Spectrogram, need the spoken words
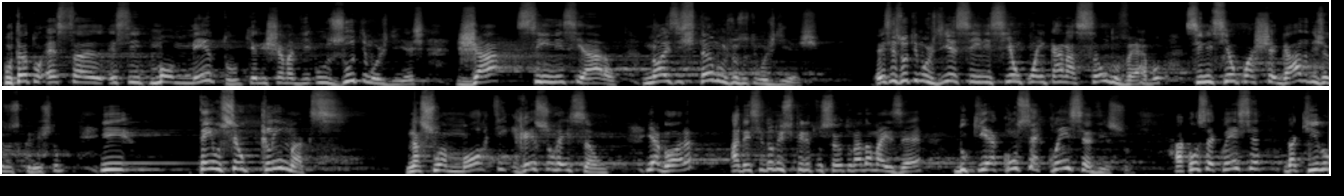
Portanto, essa, esse momento que ele chama de os últimos dias já se iniciaram. Nós estamos nos últimos dias. Esses últimos dias se iniciam com a encarnação do Verbo, se iniciam com a chegada de Jesus Cristo e tem o seu clímax na sua morte e ressurreição. E agora, a descida do Espírito Santo nada mais é do que a consequência disso. A consequência daquilo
